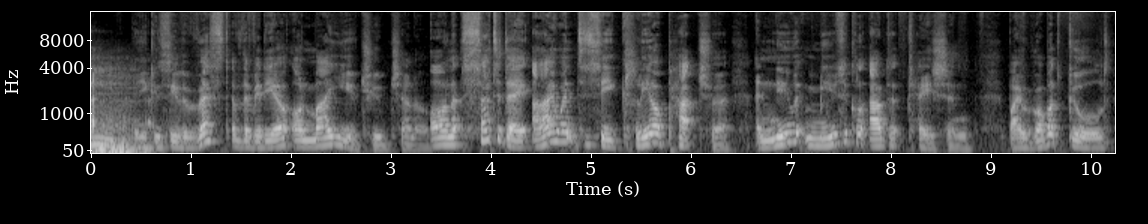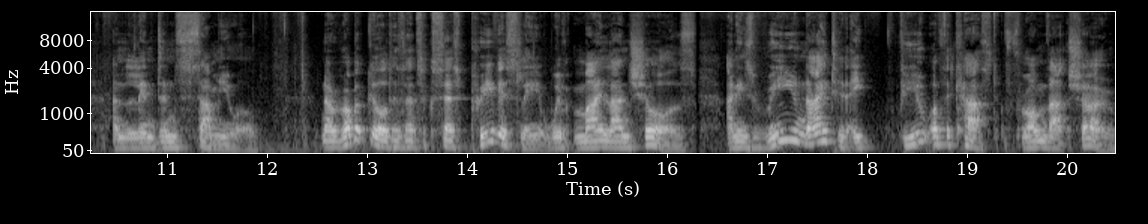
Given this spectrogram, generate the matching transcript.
And you can see the rest of the video on my YouTube channel. On Saturday, I went to see Cleopatra, a new musical adaptation by Robert Gould and Lyndon Samuel. Now, Robert Gould has had success previously with My Land Shores, and he's reunited a few of the cast from that show.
